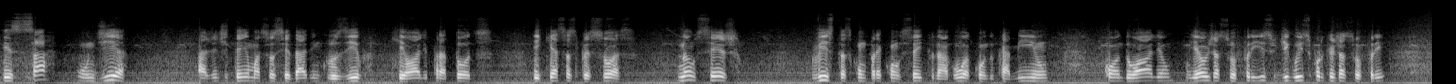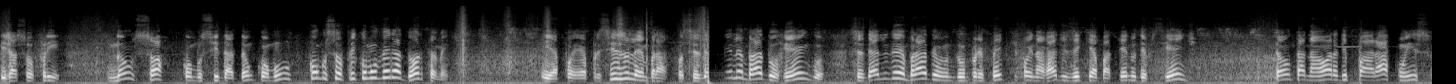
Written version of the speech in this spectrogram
Quiçá um dia a gente tenha uma sociedade inclusiva que olhe para todos e que essas pessoas não sejam vistas com preconceito na rua quando caminham, quando olham, e eu já sofri isso, digo isso porque eu já sofri, e já sofri não só como cidadão comum, como sofri como vereador também. E é, é preciso lembrar, vocês devem lembrar do Rengo, vocês devem lembrar do, do prefeito que foi na rádio dizer que ia bater no deficiente. Então tá na hora de parar com isso,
